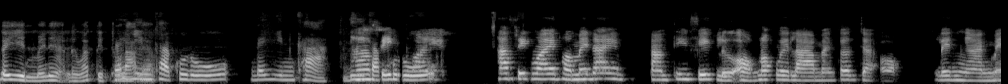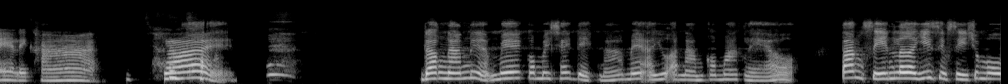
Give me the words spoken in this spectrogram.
ได้ยินไหมเนี่ย หรือว่าติดธุได้ระยินแล้วค่ะครูรู้ได้ยินค่ะ ดีถ้าค่ะฟิคกรูรู้ ไว้ถ้าฟิกไว้พอไม่ได้ตามที่ฟิกหรือออกนอกเวลามันก็จะออกเล่นงานแม่เลยค่ะ ใช่ ดังนั้นเนี่ย แม่ก็ไม่ใช่เด็กนะ แม่อายุอานามก็มากแล้ว ตั้งศีลเลยยี่สิบสี่ชั่วโมง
